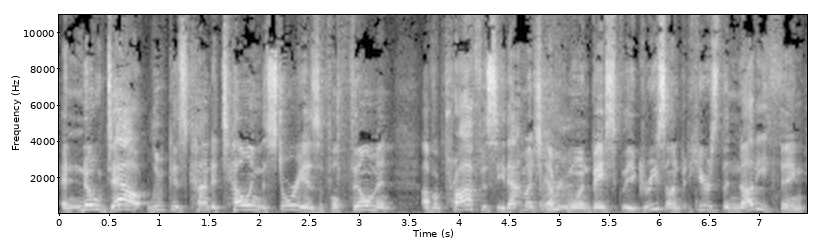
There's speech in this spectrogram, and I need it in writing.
And no doubt, Luke is kind of telling the story as a fulfillment of a prophecy. That much everyone basically agrees on. But here's the nutty thing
